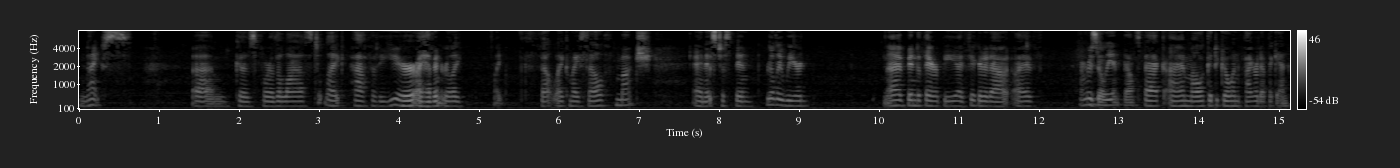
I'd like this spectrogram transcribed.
nice. Because um, for the last like half of a year, I haven't really like felt like myself much, and it's just been really weird. I've been to therapy. I figured it out. I've I'm resilient, bounce back. I'm all good to go and fired up again.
